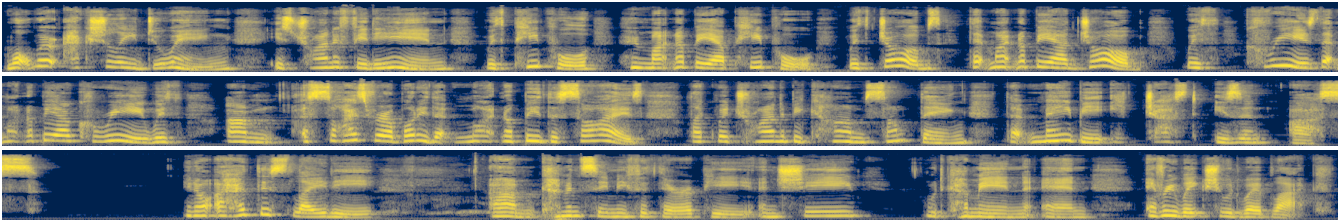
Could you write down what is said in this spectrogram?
what we're actually doing is trying to fit in with people who might not be our people, with jobs that might not be our job, with careers that might not be our career, with um, a size for our body that might not be the size. Like we're trying to become something that maybe it just isn't us. You know, I had this lady um, come and see me for therapy, and she would come in, and every week she would wear black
